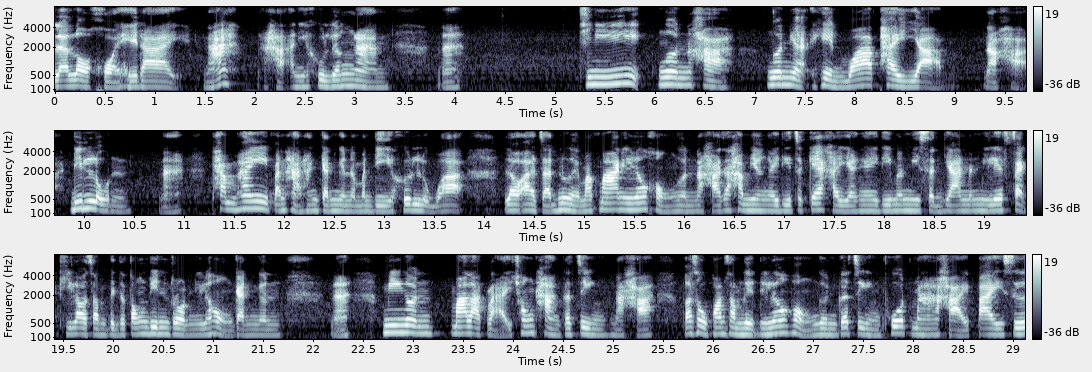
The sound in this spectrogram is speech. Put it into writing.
และรอคอยให้ได้นะนะคะ อันนี้คือเรื่องงานนะทีนี้เงินค่ะ เงินเนี่ยเห็นว่าพยายามนะคะ ดิ้นรนนะ ทำให้ปัญหาทางการเงินมันดีขึ้นหรือว่า เราอาจจะเหนื่อยมากๆในเรื่องของเงินนะคะ จะทำยังไงดีจะแก้ไขยังไงดี มันมีสัญญาณมันมีเลฟแฟกที่เราจำเป็นจะต้องดิ้นรนในเรื่องของการเงินนะมีเงินมาหลากหลายช่องทางก็จริงนะคะ ประสบความสำเร็จในเรื่องของเงินก็จริง พูดมาขายไปซื้อ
